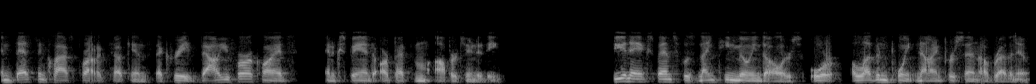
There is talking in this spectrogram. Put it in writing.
and best-in-class product tuck-ins that create value for our clients and expand our PEPM opportunity. G&A expense was $19 million or 11.9% of revenue,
